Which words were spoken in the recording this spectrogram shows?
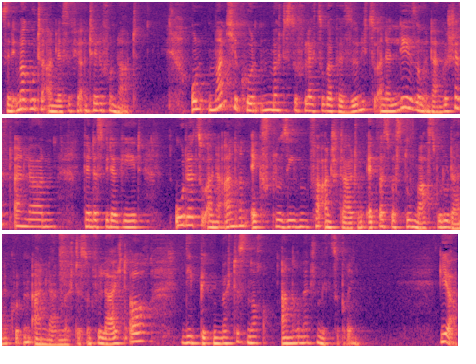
sind immer gute Anlässe für ein Telefonat. Und manche Kunden möchtest du vielleicht sogar persönlich zu einer Lesung in deinem Geschäft einladen. wenn das wieder geht, oder zu einer anderen exklusiven Veranstaltung. Etwas, was du machst, wo du deine Kunden einladen möchtest und vielleicht auch die bitten möchtest, noch andere Menschen mitzubringen. Ja,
